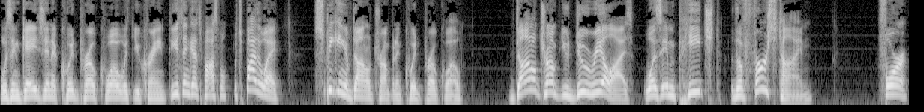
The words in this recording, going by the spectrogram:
was engaged in a quid pro quo with Ukraine? Do you think that's possible? Which, by the way, speaking of Donald Trump and a quid pro quo, Donald Trump, you do realize, was impeached the first time for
